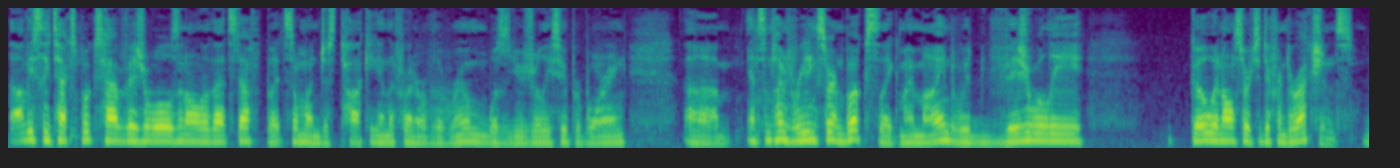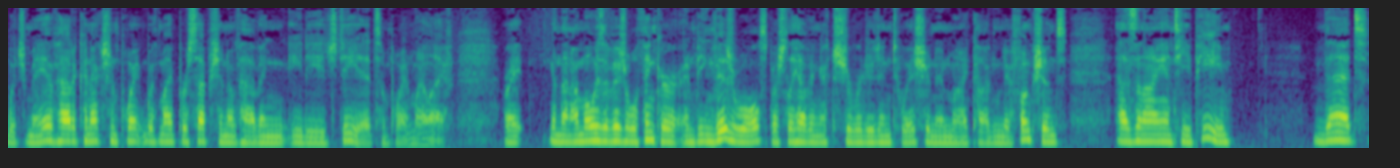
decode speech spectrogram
obviously, textbooks have visuals and all of that stuff, but someone just talking in the front of the room was usually super boring. Um, and sometimes reading certain books, like my mind would visually go in all sorts of different directions, which may have had a connection point with my perception of having ADHD at some point in my life, right? And then I'm always a visual thinker, and being visual, especially having extroverted intuition in my cognitive functions as an INTP, that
